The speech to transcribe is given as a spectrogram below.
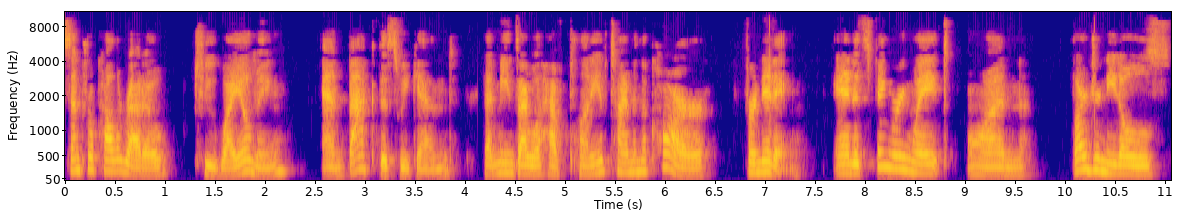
central Colorado to Wyoming and back this weekend, that means I will have plenty of time in the car for knitting. And it's fingering weight on larger needles,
